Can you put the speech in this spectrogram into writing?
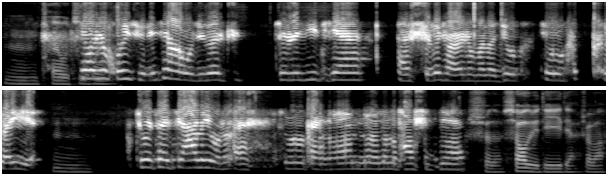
嗯，才有机会。要是回学校，我觉得就是一天呃十个小时什么的就就可以。嗯。就是在家里有时候哎，就感觉没有那么长时间。是的，效率低一点是吧？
